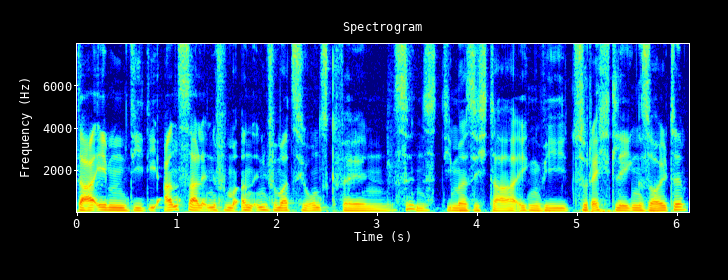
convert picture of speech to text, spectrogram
da eben die, die Anzahl an Informationsquellen sind, die man sich da irgendwie zurechtlegen sollte.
